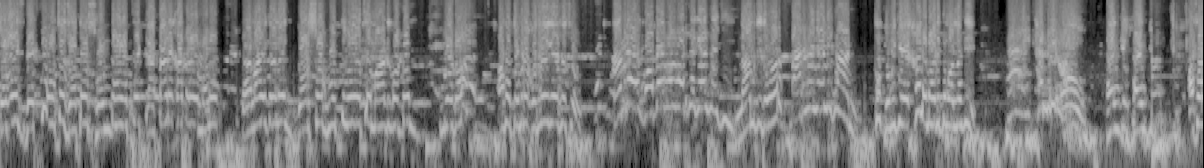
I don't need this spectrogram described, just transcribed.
সবাই দেখতে পাচ্ছ যত সন্ধ্যা হচ্ছে কাতারে কাতারে মানে কানায় কানায় দর্শক ভর্তি হয়ে যাচ্ছে মাঠ গঠন পুরোটা। আচ্ছা তোমরা কোথায় গিয়ে এসেছ? আমরা গোদাবর থেকে এসেছি। নাম কি তোমার? পারভেজ আলী খান। তো তুমি কি এখানে বাড়ি তোমার নাকি? হ্যাঁ এখানে ও থ্যাংক ইউ থ্যাংক ইউ আচ্ছা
